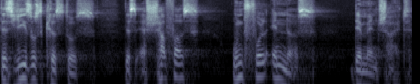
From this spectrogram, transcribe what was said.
des Jesus Christus, des Erschaffers und Vollenders der Menschheit.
